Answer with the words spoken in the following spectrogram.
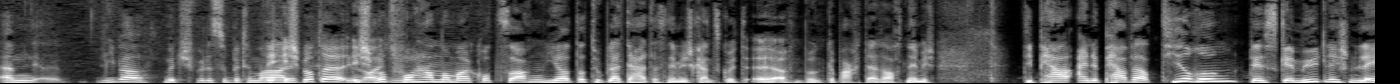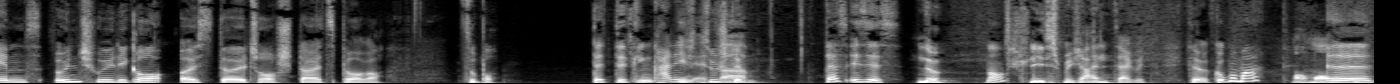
Ähm, äh, lieber Mitch, würdest du bitte mal. Nee, ich würde, ich würde vorher noch mal kurz sagen, hier, der Tublat, der hat das nämlich ganz gut äh, auf den Punkt gebracht. Der sagt nämlich, die per eine Pervertierung des gemütlichen Lebens unschuldiger ostdeutscher Staatsbürger. Super. Das, das kann ich In zustimmen. Das ist es. Ne? No? Schließ ich mich an. Sehr gut. So, gucken wir mal. Mach mal. Äh,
